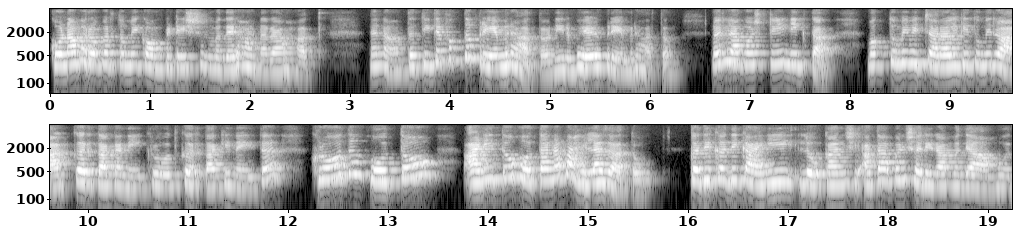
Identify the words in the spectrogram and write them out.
कोणाबरोबर तुम्ही कॉम्पिटिशनमध्ये राहणार आहात? है ना? तर तिथे फक्त प्रेम राहतं, निर्भेळ प्रेम राहतं. तर ह्या गोष्टी निघतात. मग तुम्ही विचाराल, की तुम्ही राग करता का नाही? क्रोध करता की नाही? तर क्रोध होतो आणि तो होताना पाहिला जातो. कधी-कधी काही लोकांशी आता आपण शरीरामध्ये आहोत,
